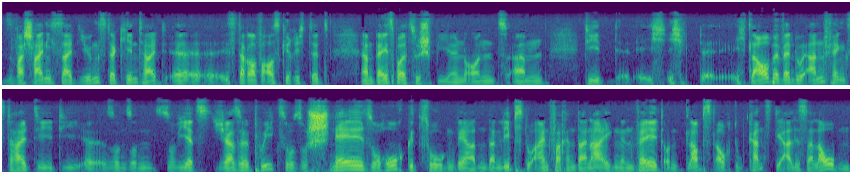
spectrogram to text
wahrscheinlich seit jüngster Kindheit äh, ist darauf ausgerichtet, ähm, Baseball zu spielen und ähm, die ich, ich, ich glaube, wenn du anfängst halt die die äh, so, so, so wie jetzt Jazel Puig so so schnell so hochgezogen werden, dann lebst du einfach in deiner eigenen Welt und glaubst auch, du kannst dir alles erlauben.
